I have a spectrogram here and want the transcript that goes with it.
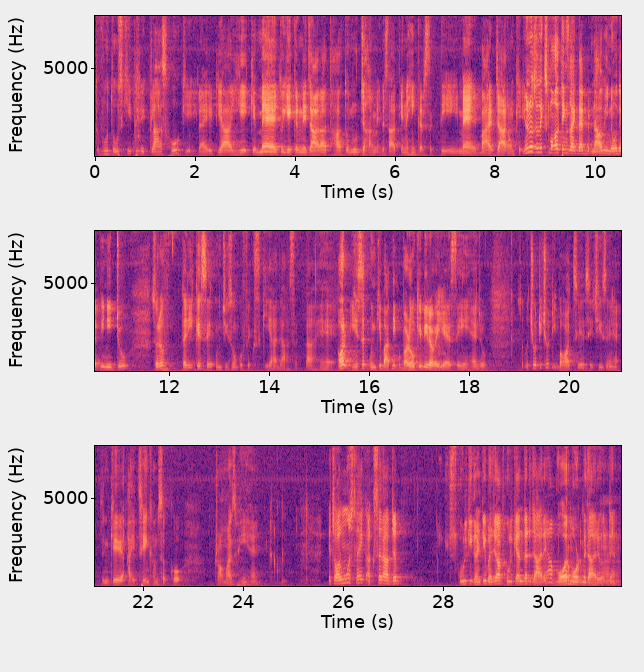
تو وہ تو اس کی پھر ایک کلاس ہوگی رائٹ یا یہ کہ میں تو یہ کرنے جا رہا تھا تو نور جہاں میرے ساتھ یہ نہیں کر سکتی، میں باہر جا رہا ہوں کہ you know so like small things like that but now we know that we need to صرف طریقے سے ان چیزوں کو فکس کیا جا سکتا ہے۔ اور یہ سب ان کی بات نہیں، بڑوں کے بھی رویے ایسے ہی ہیں جو سو وہ چھوٹی چھوٹی بہت سی ایسی چیزیں ہیں جن کے آئی تھنک ہم سب کو ٹراماز بھی ہیں۔ اٹس آلموسٹ لائک اکثر آپ جب اسکول کی گھنٹی بجے آپ اسکول کے اندر جا رہے ہیں آپ وار موڈ میں جا رہے ہوتے ہیں۔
